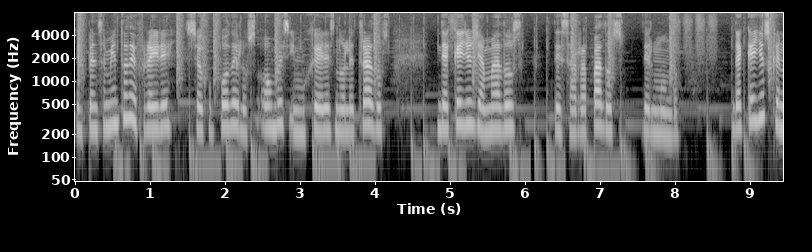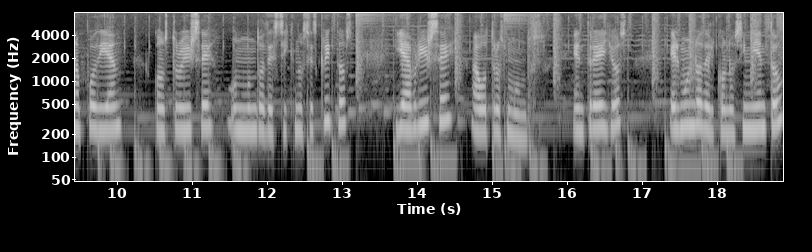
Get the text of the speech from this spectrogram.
El pensamiento de Freire se ocupó de los hombres y mujeres no letrados, de aquellos llamados desarrapados del mundo, de aquellos que no podían construirse un mundo de signos escritos y abrirse a otros mundos, entre ellos el mundo del conocimiento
